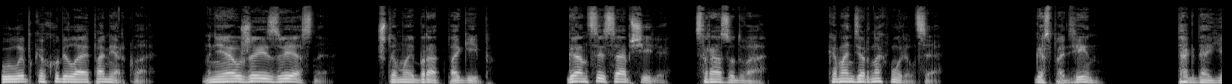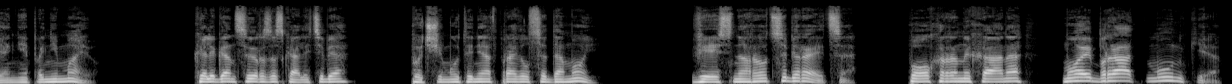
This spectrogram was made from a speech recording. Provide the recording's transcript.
Улыбка Хубилая померкла. «Мне уже известно, что мой брат погиб. Гонцы сообщили. Сразу два». Командир нахмурился. «Господин, тогда я не понимаю. Коли гонцы разыскали тебя, почему ты не отправился домой? Весь народ собирается. Похороны хана мой брат Мунке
